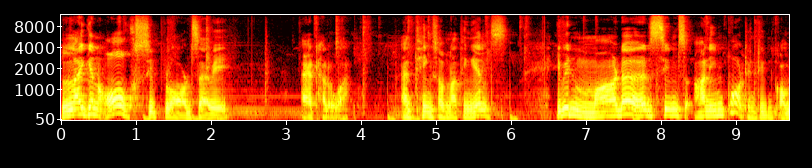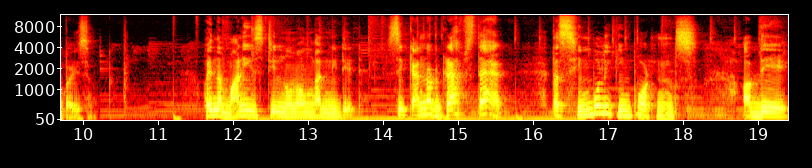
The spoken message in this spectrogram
Like an ox, she plods away at her work and thinks of nothing else. Even murder seems unimportant in comparison. When the money is still no longer needed, she cannot grasp that. The symbolic importance of the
